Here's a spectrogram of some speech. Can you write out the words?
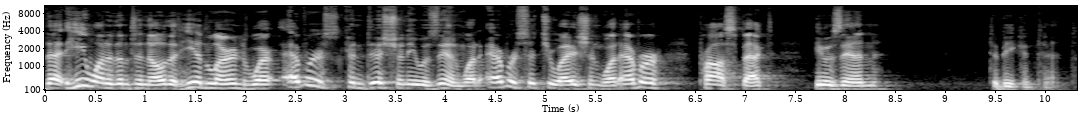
that he wanted them to know that he had learned wherever condition he was in, whatever situation, whatever prospect he was in, to be content.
